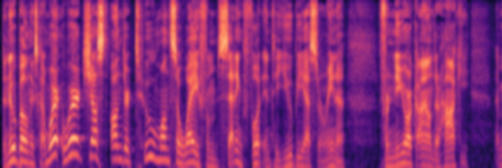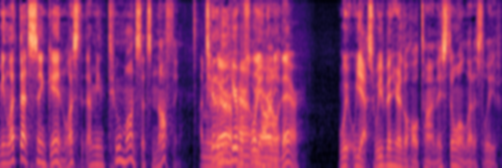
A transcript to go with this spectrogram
The new buildings come. We're we're just under two months away from setting foot into UBS Arena for New York Islander hockey. I mean, let that sink in. Less than, I mean, two months. That's nothing. I mean, It's gonna we're be here before you know already it. there. We, yes, we've been here the whole time. They still won't let us leave.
